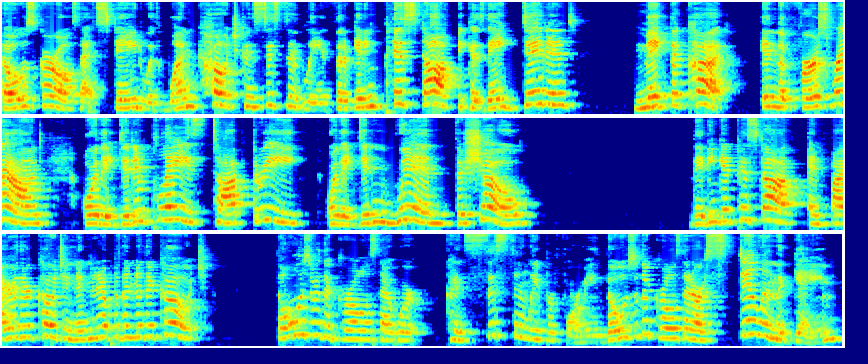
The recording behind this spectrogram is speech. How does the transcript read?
those girls that stayed with one coach consistently instead of getting pissed off because they didn't make the cut in the first round or they didn't place top three or they didn't win the show, they didn't get pissed off and fire their coach and ended up with another coach. Those are the girls that were consistently performing. Those are the girls that are still in the game.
